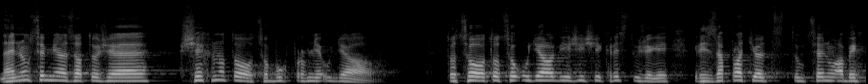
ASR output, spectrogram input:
najednou jsem měl za to, že všechno to, co Bůh pro mě udělal, to, co, to, co udělal v Ježíši Kristu, že když zaplatil tu cenu, abych,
